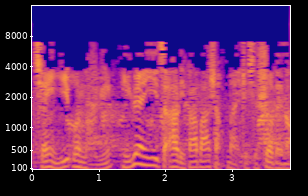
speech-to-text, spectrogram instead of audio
钱颖一问马云：“你愿意在阿里巴巴上买这些设备吗？”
